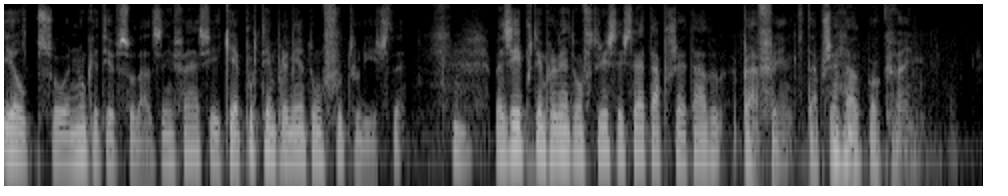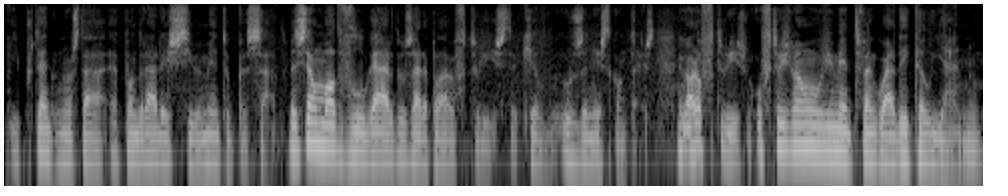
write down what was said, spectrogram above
ele, pessoa, nunca teve saudades da infância e que é, por temperamento, um futurista. Hum. Mas aí, por temperamento, um futurista, isto é, está projetado para a frente, está projetado uhum. para o que vem. E, portanto, não está a ponderar excessivamente o passado. Mas isto é um modo vulgar de usar a palavra futurista, que ele usa neste contexto. Agora, uhum. o futurismo. O futurismo é um movimento de vanguarda italiano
